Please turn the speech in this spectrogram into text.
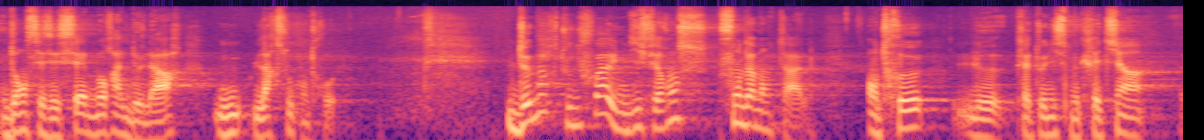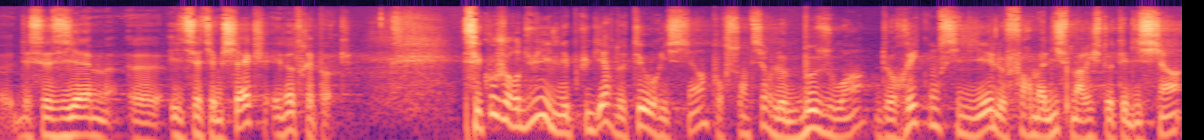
dans ses essais Morale de l'art ou L'art sous contrôle. Demeure toutefois une différence fondamentale entre le platonisme chrétien des XVIe euh, et XVIIe siècles et notre époque. C'est qu'aujourd'hui, il n'est plus guère de théoriciens pour sentir le besoin de réconcilier le formalisme aristotélicien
